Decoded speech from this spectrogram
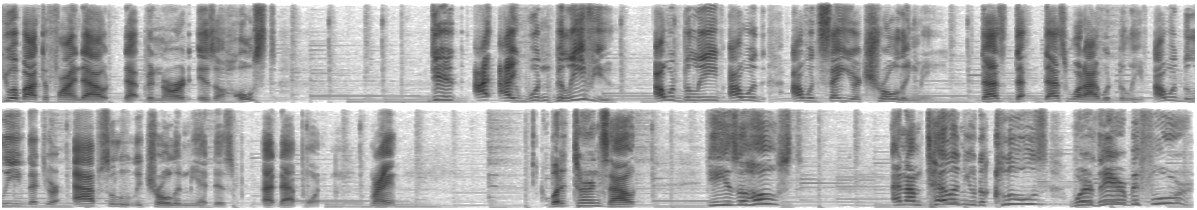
you about to find out that Bernard is a host." Did I I wouldn't believe you. I would believe I would I would say you're trolling me. That's that that's what I would believe. I would believe that you're absolutely trolling me at this at that point, right? But it turns out he is a host. And I'm telling you the clues were there before.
